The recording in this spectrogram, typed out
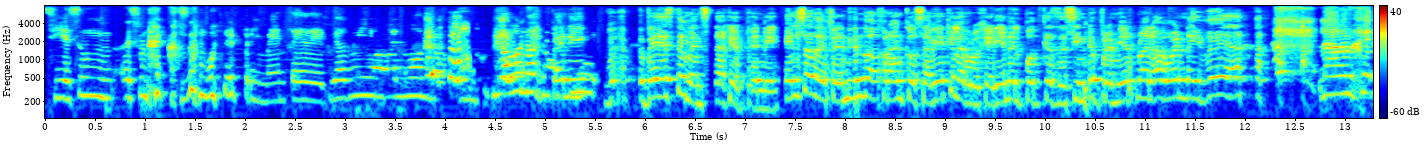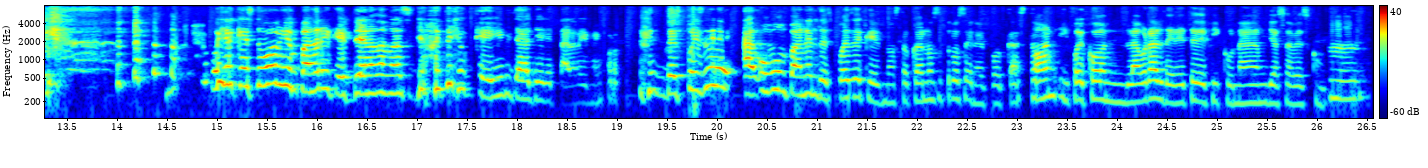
sí es un es una cosa muy deprimente de Dios mío, el mundo. Vámonos Penny, ve este mensaje, Penny. Elsa defendiendo a Franco, sabía que la brujería en el podcast de Cine Premier no era buena idea. La brujería. Oye, que estuvo bien padre, que ya nada más, ya me tengo que ir, ya llegué tarde, no importa. Después de, ah, hubo un panel después de que nos tocó a nosotros en el podcastón y fue con Laura Alderete de Ficunam, ya sabes, con, Mm.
